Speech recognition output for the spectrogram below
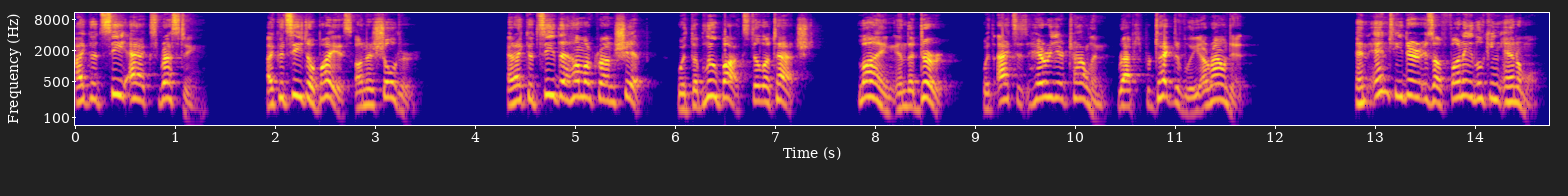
I could see Ax resting. I could see Tobias on his shoulder. And I could see the Helmacron ship, with the blue box still attached, lying in the dirt with Ax's Harrier talon wrapped protectively around it. An anteater is a funny looking animal.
